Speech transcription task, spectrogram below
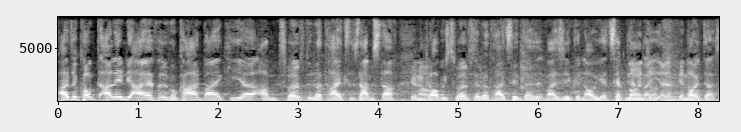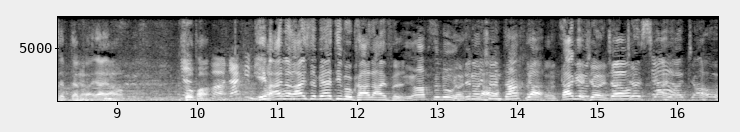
Also kommt alle in die Eifel, Vulkanbike hier am 12. oder 13. Samstag, Genau. glaube ich 12. oder 13. weiß ich nicht genau, jetzt September Neunter, hier. ne? genau. 9. September, ja, ja. Genau. Super, danke dir. Immer eine Reise wert, die Vulkaneifel. Ja, absolut. Dir noch einen schönen Tag. Ja, danke Gut, schön. Ciao. Tschüss, ja, ja, ciao.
